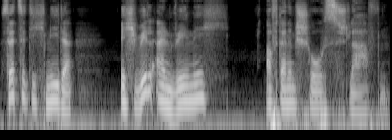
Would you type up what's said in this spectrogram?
setze dich nieder, ich will ein wenig auf deinem Schoß schlafen.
